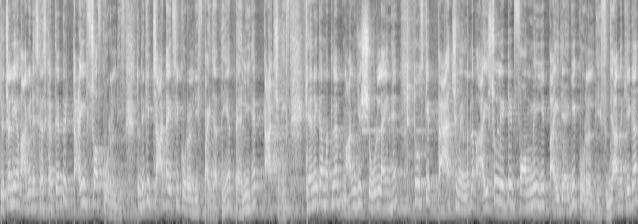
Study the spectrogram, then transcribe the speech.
तो चलिए हम आगे डिस्कस करते हैं टाइप्स ऑफ़ कोरल लीफ तो देखिए, चार टाइप्स की कोरल लीफ पाई जाती है। पहली है पैच लीफ कहने का मतलब मान लीजिए शोर लाइन है तो उसके पैच में मतलब आइसोलेटेड फॉर्म में ये पाई जाएगी कोरल रीफ ध्यान रखिएगा,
